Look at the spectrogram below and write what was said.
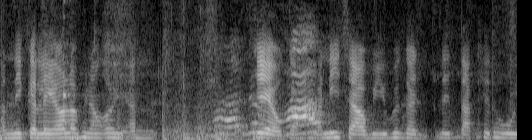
อันนี้ก็แล้วแล้วพี่น้องเอ้ยอันแจ่วกะมานี่ซาบีเพิ่งกะได้ตักแค่ถ้วย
